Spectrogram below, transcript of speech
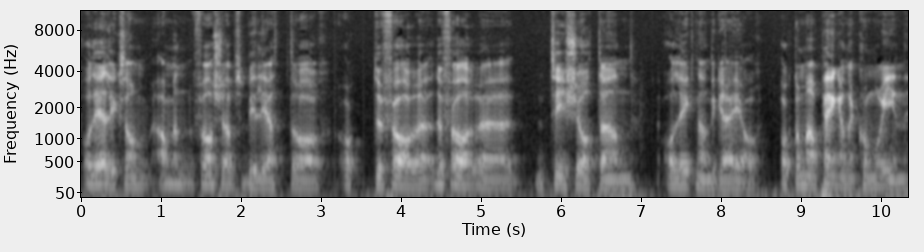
Och det är liksom, ja men förköpsbiljetter och du får, eh, du får eh, t-shirten och liknande grejer. Och de här pengarna kommer in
